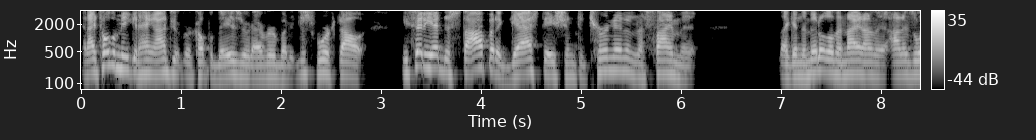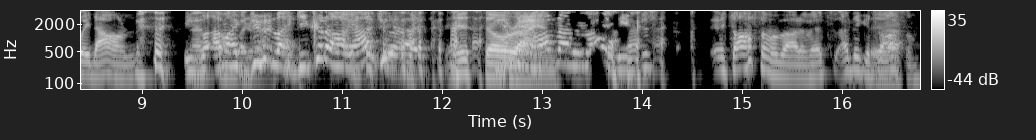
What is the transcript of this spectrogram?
And I told him he could hang on to it for a couple days or whatever, but it just worked out. He said he had to stop at a gas station to turn in an assignment, like in the middle of the night on the, on his way down. He's like, I'm like, like dude, Ryan. like you could have hung out to it. Yeah. But It is so just Ryan. hopped on the ride. He just it's awesome about him. It's I think it's Yeah. awesome.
